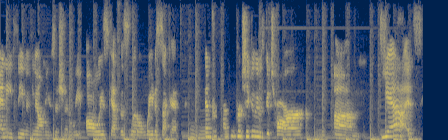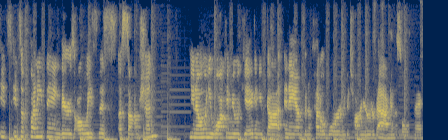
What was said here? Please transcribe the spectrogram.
any female musician, we always get this little wait a 2nd mm-hmm. and particularly with guitar. Um, yeah, it's it's it's a funny thing. There's always this assumption, you know, when you walk into a gig and you've got an amp and a pedal board and a guitar on your back mm-hmm. and this whole thing.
